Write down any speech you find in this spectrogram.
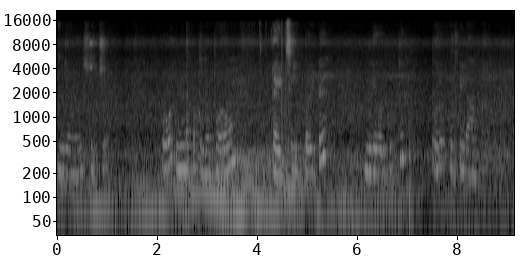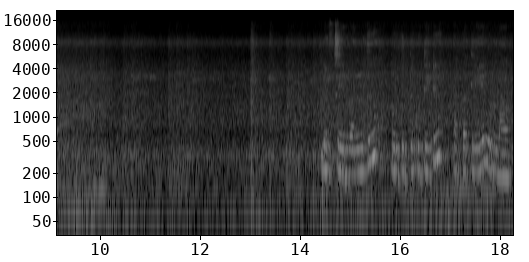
இங்கே ஒரு ஸ்டிச்சு இப்போது இந்த பக்கம் போக போகிறோம் ரைட் சைட் போயிட்டு இங்கே ஒரு குத்து ஒரு குட்டி லாக் லெஃப்ட் சைடு வந்து ஒரு குத்து குத்திட்டு பக்கத்துலேயே ஒரு லாக்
